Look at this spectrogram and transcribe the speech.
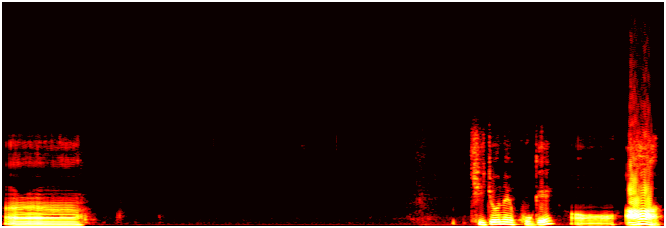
어, 기존의 고객, 어, 아,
